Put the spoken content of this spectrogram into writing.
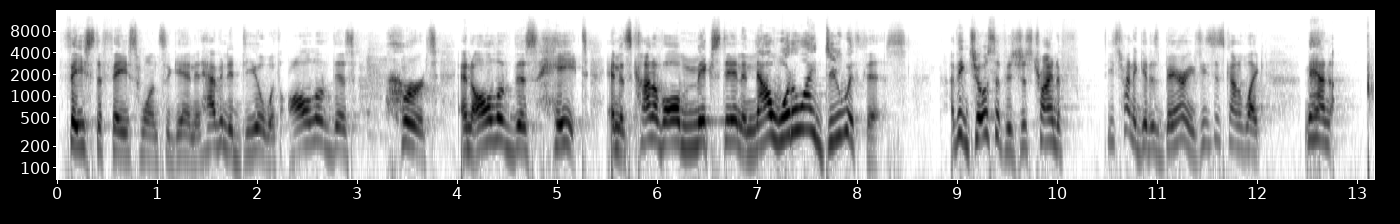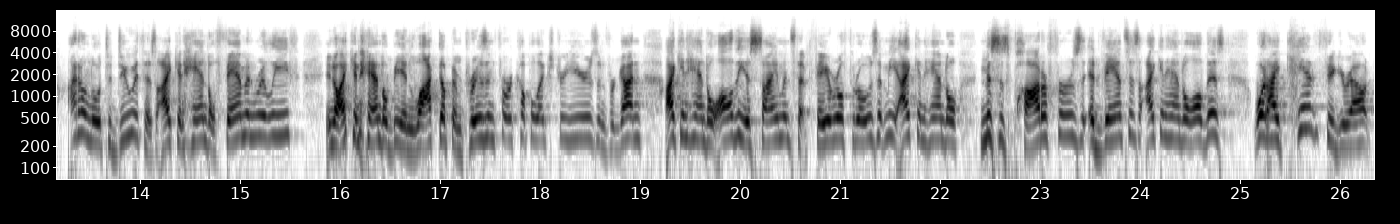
face to face once again and having to deal with all of this hurt and all of this hate, and it's kind of all mixed in. And now, what do I do with this? I think Joseph is just trying to, he's trying to get his bearings. He's just kind of like, man, I don't know what to do with this. I can handle famine relief. You know, I can handle being locked up in prison for a couple extra years and forgotten. I can handle all the assignments that Pharaoh throws at me. I can handle Mrs. Potiphar's advances. I can handle all this. What I can't figure out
